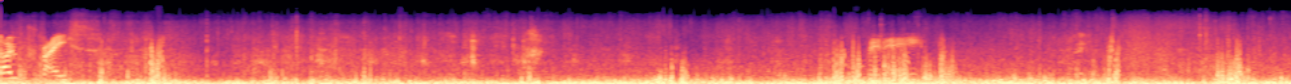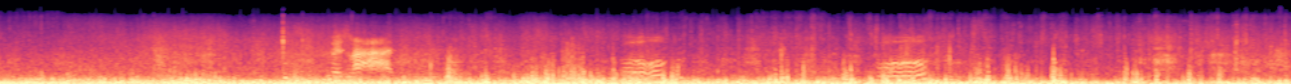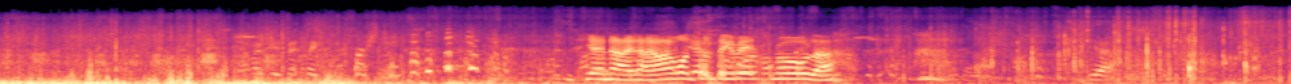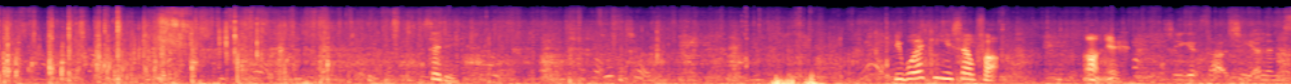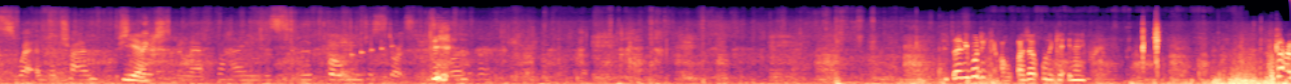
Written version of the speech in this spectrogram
Don't race. Vinny. Good lad. Whoa. Whoa. Yeah, might be a bit big for the first one. Yeah, no, no, I want Yeah, something a bit smaller. Yeah. Steady. You're working yourself up, aren't you? She gets that sheet and then the sweat of the tren. She Yeah. thinks she's been left behind. The, foam just starts to Is anybody? Oh, I don't want to get in anybody. Go!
